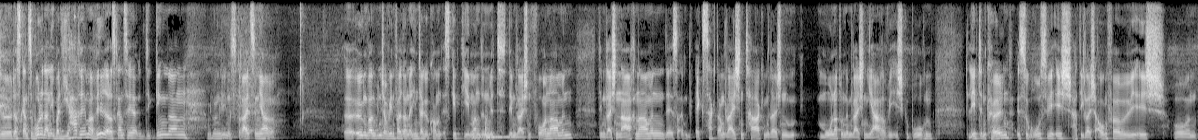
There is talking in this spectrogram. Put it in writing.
äh, das Ganze wurde dann über die Jahre immer wilder. Das Ganze ging dann, wie lange ging es? 13 Jahre. Äh, irgendwann bin ich auf jeden Fall dann dahinter gekommen, es gibt jemanden mit dem gleichen Vornamen, dem gleichen Nachnamen, der ist exakt am gleichen Tag, im gleichen Monat und im gleichen Jahr wie ich geboren. Lebt in Köln, ist so groß wie ich, hat die gleiche Augenfarbe wie ich und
